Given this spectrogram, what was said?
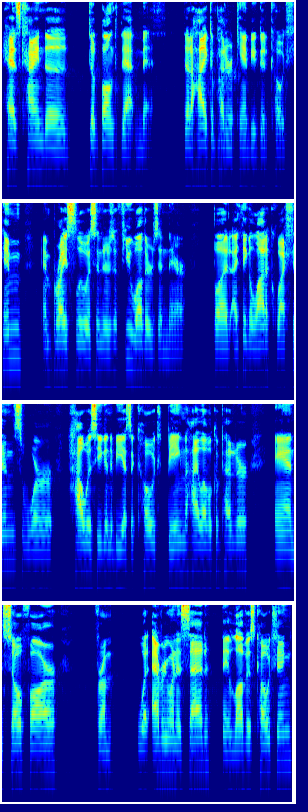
has kind of debunked that myth that a high competitor can't be a good coach. Him and Bryce Lewis, and there's a few others in there, but I think a lot of questions were how is he going to be as a coach, being the high level competitor? And so far, from what everyone has said, they love his coaching.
